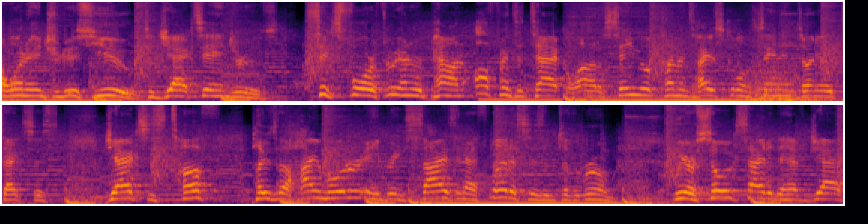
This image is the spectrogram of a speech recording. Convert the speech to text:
I want to introduce you to Jax Andrews, 6'4, 300 pound offensive tackle out of Samuel Clemens High School in San Antonio, Texas. Jax is tough, plays with a high motor, and he brings size and athleticism to the room. We are so excited to have Jax.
